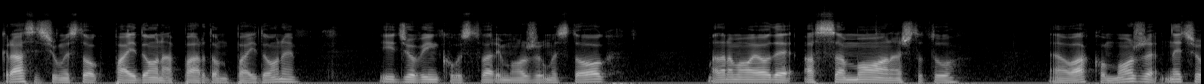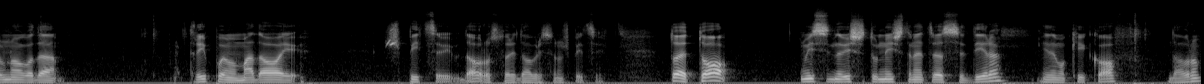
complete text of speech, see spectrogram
Krasić umesto ovog Pajdona, pardon, Pajdone, i Đovinko u stvari može umesto ovog, mada nam ovaj ovde Asamoa nešto tu, evo ovako može, nećemo mnogo da tripujemo, mada ovaj špicevi, dobro u stvari dobri su na špicevi. To je to, mislim da više tu ništa ne treba da se dira, idemo kick off, dobro.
